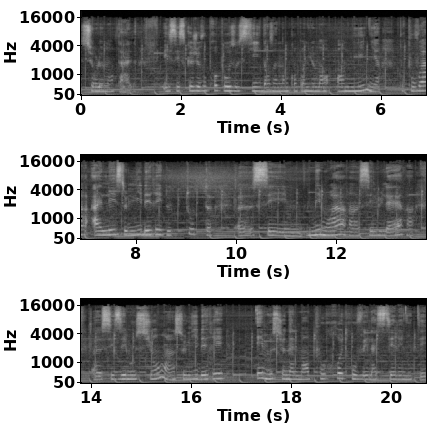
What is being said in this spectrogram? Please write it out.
sur le mental. Et c'est ce que je vous propose aussi dans un accompagnement en ligne pour pouvoir aller se libérer de toutes euh, ces mémoires cellulaires, euh, ces émotions, hein, se libérer émotionnellement pour retrouver la sérénité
